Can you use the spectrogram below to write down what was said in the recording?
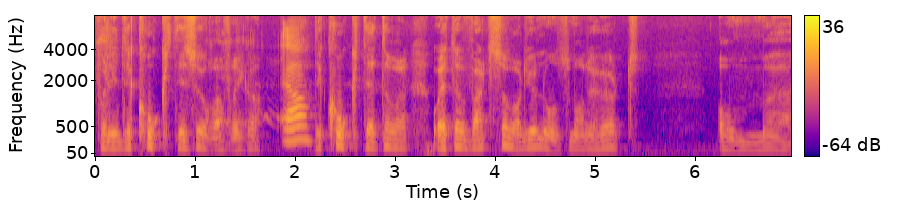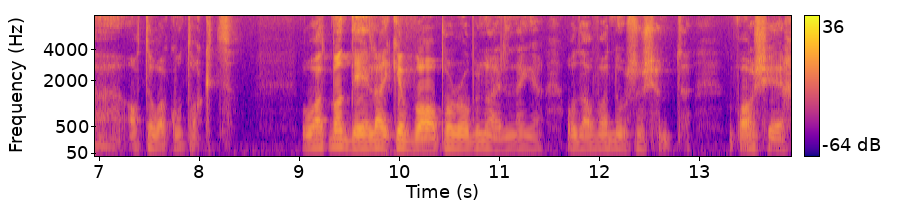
Fordi det kokte i Sør-Afrika. Ja. Det kokte etter hvert. Og etter hvert så var det jo noen som hadde hørt om uh, at det var kontakt. Og at Mandela ikke var på Robben Island lenger. Og da var det noen som skjønte. Hva skjer?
